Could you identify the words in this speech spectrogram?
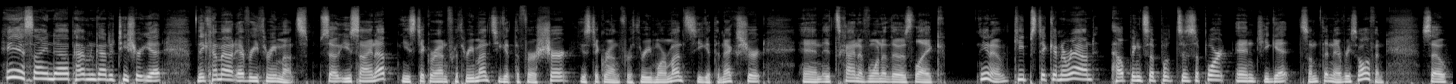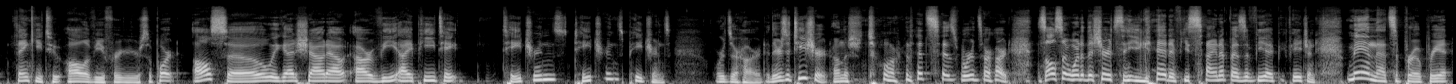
Hey, I signed up, haven't got a t shirt yet. They come out every three months. So you sign up, you stick around for three months, you get the first shirt. You stick around for three more months, you get the next shirt. And it's kind of one of those like, you know, keep sticking around, helping support to support, and you get something every so often. So thank you to all of you for your support. Also, we got to shout out our VIP ta- patrons, patrons, patrons. Words are hard. There's a T-shirt on the store that says "Words are hard." It's also one of the shirts that you get if you sign up as a VIP patron. Man, that's appropriate.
